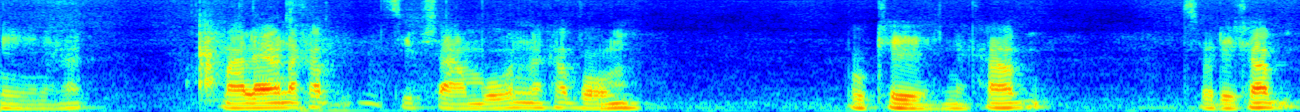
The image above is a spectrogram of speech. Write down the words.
นี่นะครับ มาแล้วนะครับ 13 โวลต์นะครับ ผม โอเคนะครับ สวัสดีครับ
